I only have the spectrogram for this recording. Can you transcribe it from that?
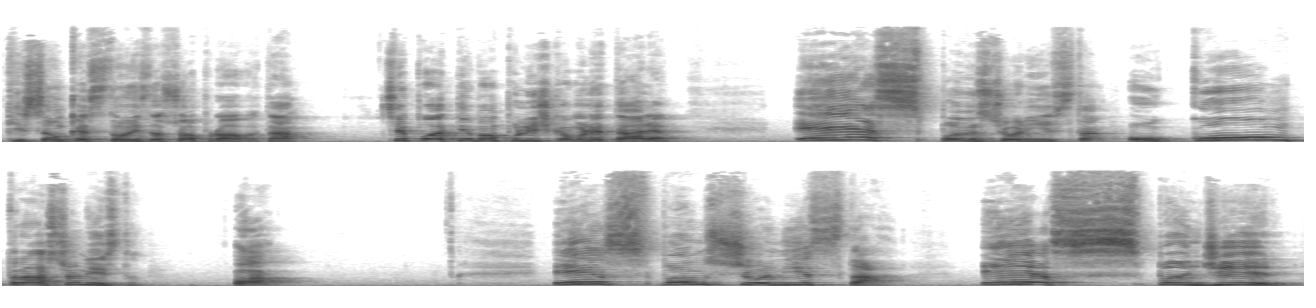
que são questões da sua prova, tá? Você pode ter uma política monetária expansionista ou contracionista. Ó, expansionista, expandir,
